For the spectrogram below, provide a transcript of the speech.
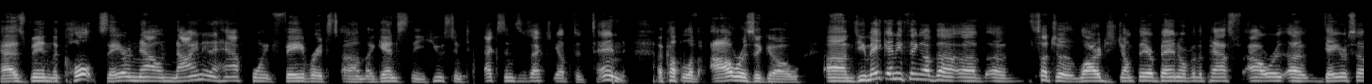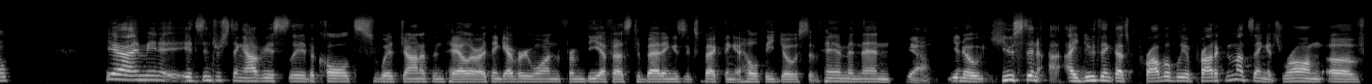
has been the Colts. They are now nine and a half point favorites um, against the Houston Texans. It's actually up to ten a couple of hours ago. Um, do you make anything of the of, of, such a large jump there, Ben, over the past hour, uh, day or so? Yeah, I mean, it's interesting. Obviously, the Colts with Jonathan Taylor, I think everyone from DFS to betting is expecting a healthy dose of him. And then, yeah, you know, Houston, I do think that's probably a product. I'm not saying it's wrong of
